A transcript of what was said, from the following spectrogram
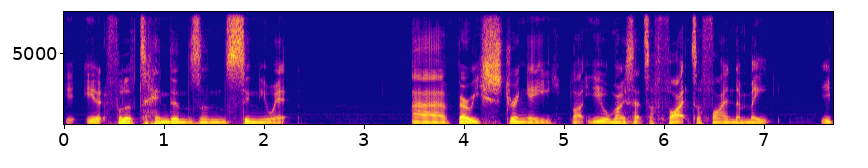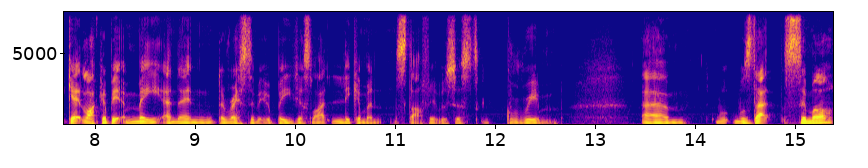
it full of tendons and sinew, uh, very stringy. Like you almost had to fight to find the meat. You'd get like a bit of meat, and then the rest of it would be just like ligament and stuff. It was just grim. Um, was that similar?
